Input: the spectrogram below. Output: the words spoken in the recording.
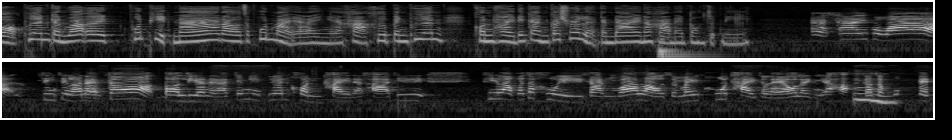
บอกเพื่อนกันว่าเอยพูดผิดนะเราจะพูดใหม่อะไรอย่างเงี้ยค่ะ คือเป็นเพื่อนคนไทยด้วยกันก็ช่วยเหลือกันได้นะคะ ในตรงจุดนี้ อ่าใช่เพราะว่าจริง ๆ แล้วนัทก็ตอนเรียนนะจะมีเพื่อนคนไทยนะคะที่ที่เราก็จะคุยกันว่าเราจะไม่พูดไทยกันแล้วอะไรอย่างเงี้ยค่ะ ก็จะพูดเป็น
